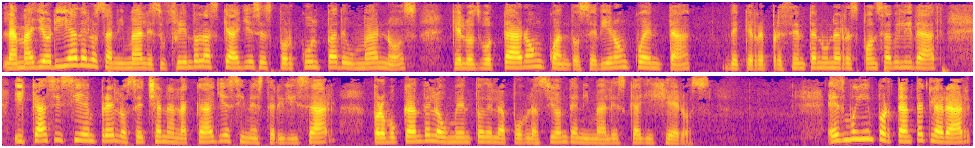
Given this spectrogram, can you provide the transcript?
La mayoría de los animales sufriendo las calles es por culpa de humanos que los votaron cuando se dieron cuenta de que representan una responsabilidad y casi siempre los echan a la calle sin esterilizar, provocando el aumento de la población de animales callejeros. Es muy importante aclarar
